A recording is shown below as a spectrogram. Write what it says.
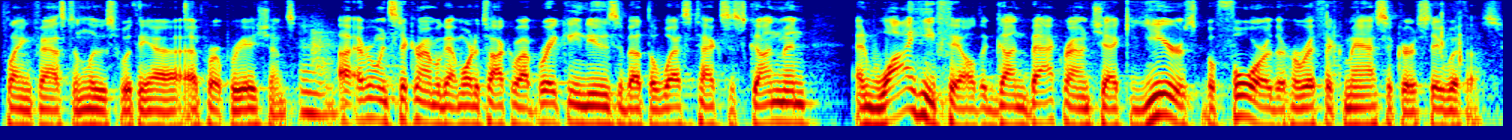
playing fast and loose with the uh, appropriations. Mm-hmm. Uh, everyone stick around. We've got more to talk about. Breaking news about the West Texas gunman and why he failed a gun background check years before the horrific massacre. Stay with us.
